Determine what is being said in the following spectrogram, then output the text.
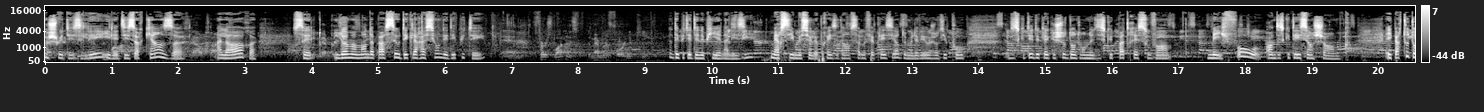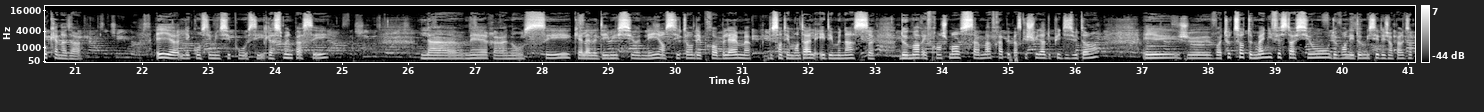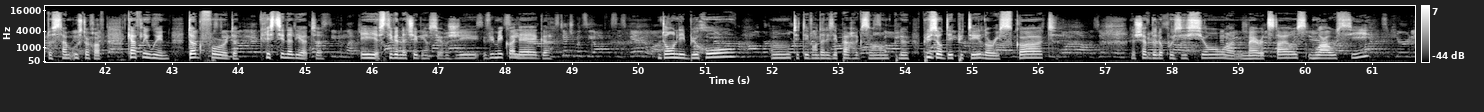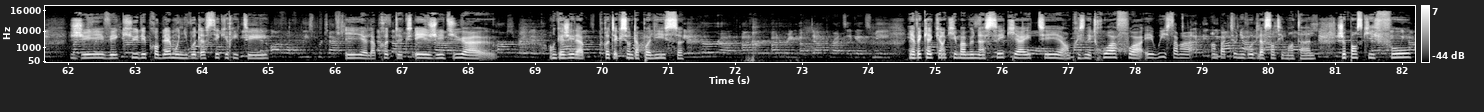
Je suis désolée, il est 10h15. Alors, c'est le moment de passer aux déclarations des députés. Le député de Nepean, allez-y. Merci, Monsieur le Président. Ça me fait plaisir de me lever aujourd'hui pour discuter de quelque chose dont on ne discute pas très souvent, mais il faut en discuter ici en Chambre et partout au Canada et euh, les conseils municipaux aussi. La semaine passée, la maire a annoncé qu'elle allait démissionner en citant des problèmes de santé mentale et des menaces de mort. Et franchement, ça m'a frappé parce que je suis là depuis 18 ans et je vois toutes sortes de manifestations devant les domiciles des gens, par exemple de Sam Oosterhoff, Kathleen Wynne, Doug Ford, Christine Elliott et Stephen Lecce, bien sûr. J'ai vu mes collègues dont les bureaux ont été vandalisés, par exemple, plusieurs députés, Laurie Scott, le chef de l'opposition, euh, Merritt Stiles, moi aussi. J'ai vécu des problèmes au niveau de la sécurité et, euh, la et j'ai dû euh, engager la protection de la police Il y avait quelqu'un qui m'a menacé, qui a été emprisonné trois fois. Et oui, ça m'a impacté au niveau de la santé mentale. Je pense qu'il faut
